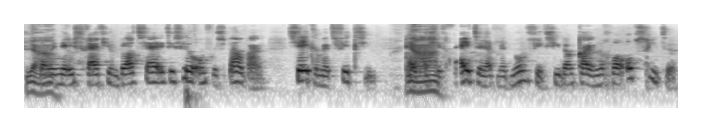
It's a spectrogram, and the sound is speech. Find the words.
Ja. Dan ineens schrijf je een bladzij. Het is heel onvoorspelbaar. Zeker met fictie. Kijk, Ja. als je feiten hebt met non-fictie, dan kan je nog wel opschieten.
